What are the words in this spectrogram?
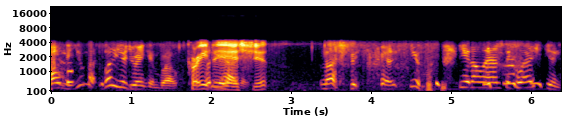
homie, you, what are you drinking, bro? Crazy ass having? shit. Must be you. You don't answer questions.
